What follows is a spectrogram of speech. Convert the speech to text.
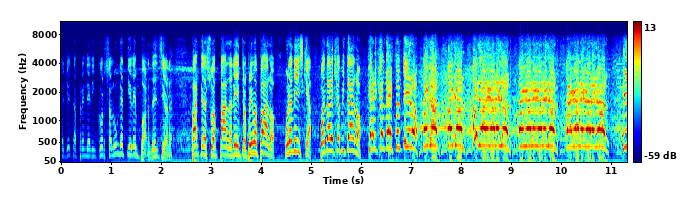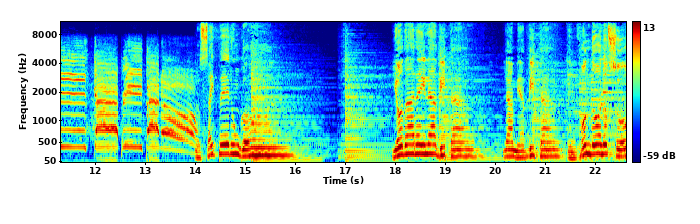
saggezza a prendere in corsa lunga, tira in porta, attenzione, parte la sua palla dentro, primo palo, una mischia, può andare il capitano, carica il destro, il tiro, e gol, e gol, e gol, e gol, e gol, e gol, e gol, e gol, e gol, e e gol, il capitano! Lo sai per un gol, io darei la vita, la mia vita, che in fondo lo so,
